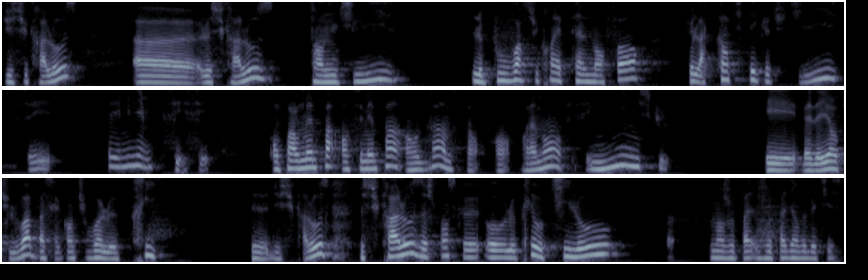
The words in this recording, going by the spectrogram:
du sucralose, euh, le sucralose, t'en utilises, le pouvoir sucrant est tellement fort que la quantité que tu utilises, c'est C'est les minimes. c'est, c'est, on parle même pas, on sait même pas en grammes, c'est en, en- vraiment, c'est, c'est minuscule. Et ben d'ailleurs, tu le vois parce que quand tu vois le prix de- du sucralose, le sucralose, je pense que au- le prix au kilo, euh, non, je veux pas, je veux pas dire de bêtises.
